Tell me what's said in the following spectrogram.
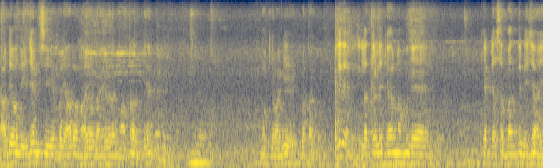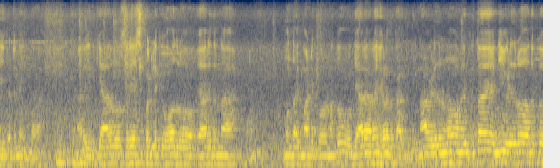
ಯಾವುದೇ ಒಂದು ಏಜೆನ್ಸಿ ಅಥವಾ ಯಾವುದೋ ಒಂದು ಆಯೋಗ ಹೇಳಿದಾಗ ಮಾತ್ರ ಅದಕ್ಕೆ ಮುಖ್ಯವಾಗಿ ಗೊತ್ತಾಗ್ತದೆ. ಇಲ್ಲ ತಿಳಿಕೆ ನಮಗೆ ಕೆಟ್ಟ ಹೆಸರು ಬಂತು ನಿಜ ಈ ಘಟನೆಯಿಂದ. ಆದರೆ ಇದಕ್ಕೆ ಯಾರು ಶ್ರೇಯಸ್ ಪಡಲಿಕ್ಕೆ ಹೋದರು ಯಾರು ಇದನ್ನು ಮುಂದಾಗಿ ಮಾಡಲಿಕ್ಕೆ ಅನ್ನೋದು ಒಂದು ಯಾರ್ಯಾರ ಹೇಳಬೇಕಾಗ್ತದೆ. ನಾವು ಹೇಳಿದ್ರು ಅಧಿಕೃತ ನೀವು ಹೇಳಿದ್ರು ಅದಕ್ಕೆ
